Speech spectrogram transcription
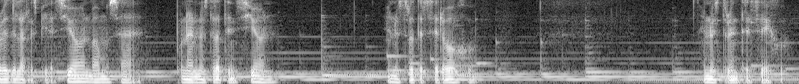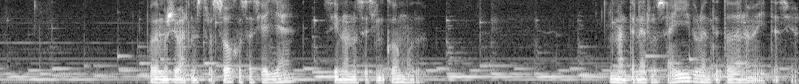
Través de la respiración vamos a poner nuestra atención en nuestro tercer ojo, en nuestro entrecejo. Podemos llevar nuestros ojos hacia allá si no nos es incómodo y mantenerlos ahí durante toda la meditación.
